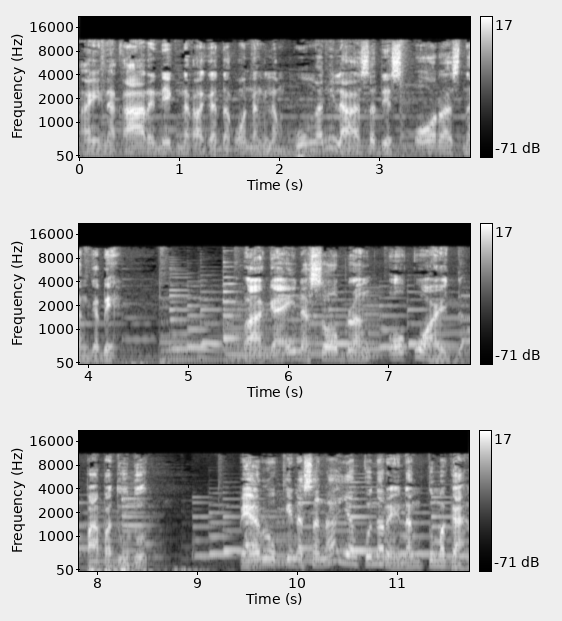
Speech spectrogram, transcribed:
ay nakarinig na kagad ako ng lampungan nila sa 10 oras ng gabi. Bagay na sobrang awkward papadudot. Pero kinasanayan ko na rin ang tumagal.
